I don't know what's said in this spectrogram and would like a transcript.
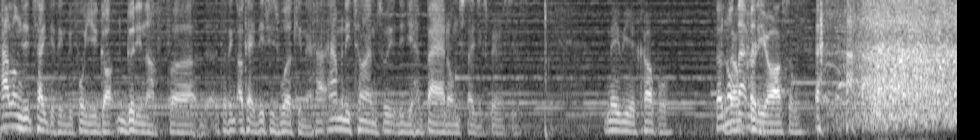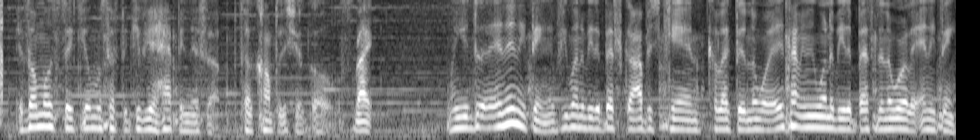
How long did it take, do you think, before you got good enough uh, to think, okay, this is working now? How, how many times were- did you have bad on-stage experiences? maybe a couple. So 'Cause not I'm that pretty many. awesome. It's almost like you almost have to give your happiness up to accomplish your goals. Right. When you do in anything, if you want to be the best garbage can collector in the world, anytime you want to be the best in the world at anything,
